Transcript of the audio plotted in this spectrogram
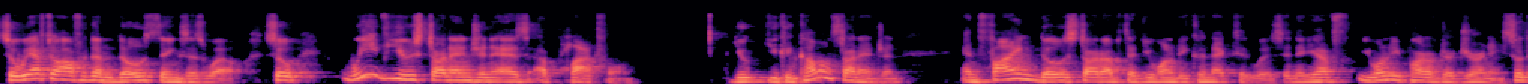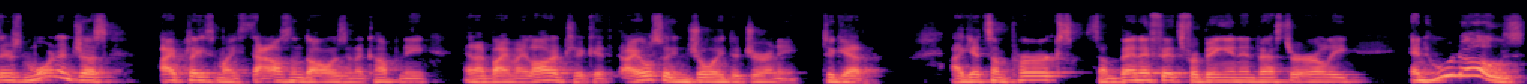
So we have to offer them those things as well. So we view StartEngine as a platform. You you can come on StartEngine and find those startups that you want to be connected with, and then you have you want to be part of their journey. So there's more than just I place my thousand dollars in a company and I buy my lottery ticket. I also enjoy the journey together. I get some perks, some benefits for being an investor early, and who knows?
